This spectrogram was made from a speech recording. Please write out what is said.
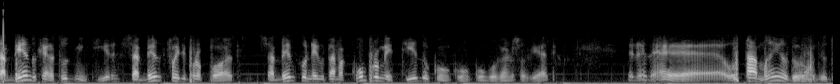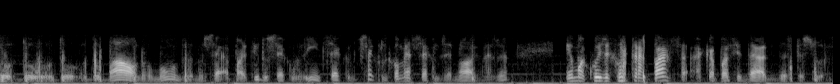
sabendo que era tudo mentira, sabendo que foi de propósito, sabendo que o nego estava comprometido com, com, com, o governo soviético. É, o tamanho do, do, do, do, do mal no mundo, no, a partir do século XX, século, século, começa século XIX, mas, né, é uma coisa que ultrapassa a capacidade das pessoas.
